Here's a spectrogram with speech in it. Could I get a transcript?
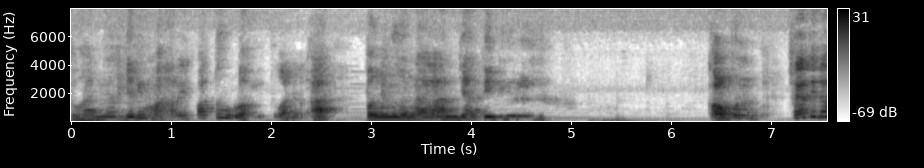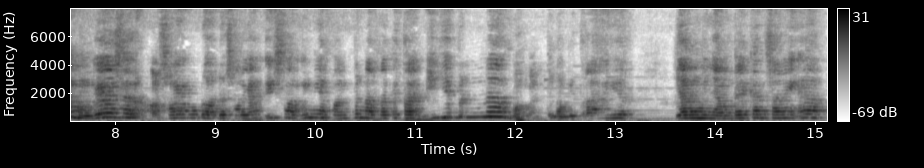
Tuhannya. Jadi ma'rifatullah itu adalah pengenalan jati diri. Kalaupun saya tidak menggeser oh, saya udah ada syariat Islam ini yang paling benar nabi terakhir. Iya benar Muhammad itu nabi terakhir yang menyampaikan syariat.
